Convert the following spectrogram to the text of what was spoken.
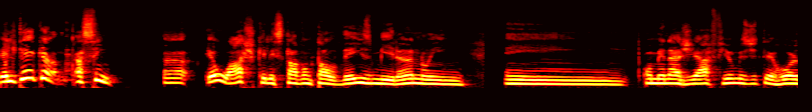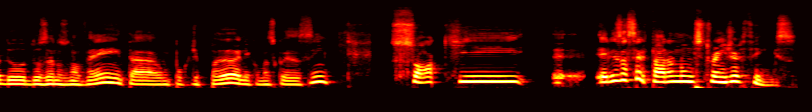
Ele tem aquela. Assim, uh, eu acho que eles estavam talvez mirando em, em homenagear filmes de terror do, dos anos 90, um pouco de pânico, umas coisas assim. Só que eh, eles acertaram num Stranger Things.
